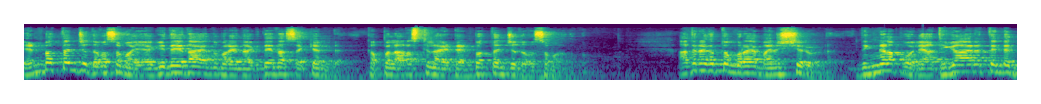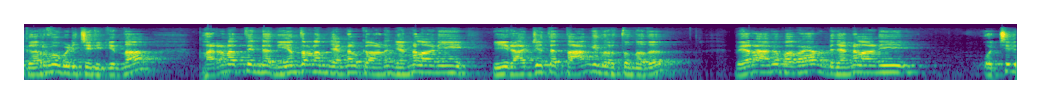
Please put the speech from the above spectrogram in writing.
എൺപത്തഞ്ച് ദിവസമായി അഗിതേത എന്ന് പറയുന്ന അഗിതേത സെക്കൻഡ് കപ്പൽ അറസ്റ്റിലായിട്ട് എൺപത്തഞ്ച് ദിവസമാകുന്നു. അതിനകത്തും കുറെ മനുഷ്യരുണ്ട്. നിങ്ങളെപ്പോലെ അധികാരത്തിന്റെ ഗർവ് പിടിച്ചിരിക്കുന്ന ഭരണത്തിന്റെ നിയന്ത്രണം ഞങ്ങൾക്കാണ്. ഞങ്ങളാണ് ഈ ഈ രാജ്യത്തെ താങ്ങി നിർത്തുന്നത്. വേറെ ആരും പറയാറുണ്ട്. ഞങ്ങളാണ് ഈ ഒച്ചിൽ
